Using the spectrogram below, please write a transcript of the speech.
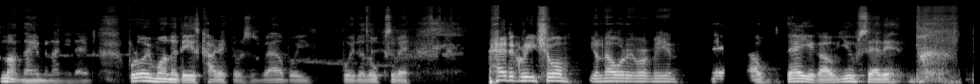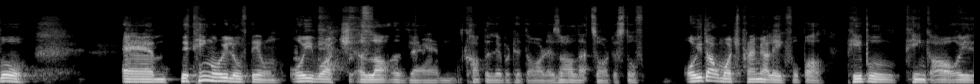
I'm not naming any names, but I'm one of these characters as well, by by the looks of it. Pedigree chum, you'll know what I mean. There you go. There you go. You said it. but um, the thing I love doing, I watch a lot of um, Copa Libertadores, all that sort of stuff. I don't watch Premier League football. People think, oh, I,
